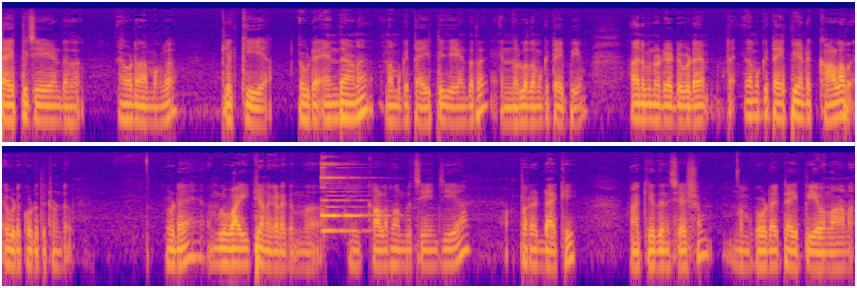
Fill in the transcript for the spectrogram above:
ടൈപ്പ് ചെയ്യേണ്ടത്? അവിടെ നമ്മൾ ക്ലിക്ക് ചെയ്യുക. ഇവിടെ എന്താണ് നമുക്ക് ടൈപ്പ് ചെയ്യേണ്ടത് എന്നുള്ളത് നമുക്ക് ടൈപ്പ് ചെയ്യാം. അതിന് മുന്നോട്ടായിട്ട് ഇവിടെ നമുക്ക് ടൈപ്പ് ചെയ്യേണ്ട കളർ ഇവിടെ കൊടുത്തിട്ടുണ്ട്. ഇവിടെ നമ്മൾ വൈറ്റ് ആണ് കിടക്കുന്നത്. ഈ കളർ നമ്മൾ ചേഞ്ച് ചെയ്യുക. അപ്പോൾ റെഡ് ആക്കി. ആക്കിയതിന് ശേഷം നമുക്കിവിടെ ടൈപ്പ് ചെയ്യാവുന്നതാണ്.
